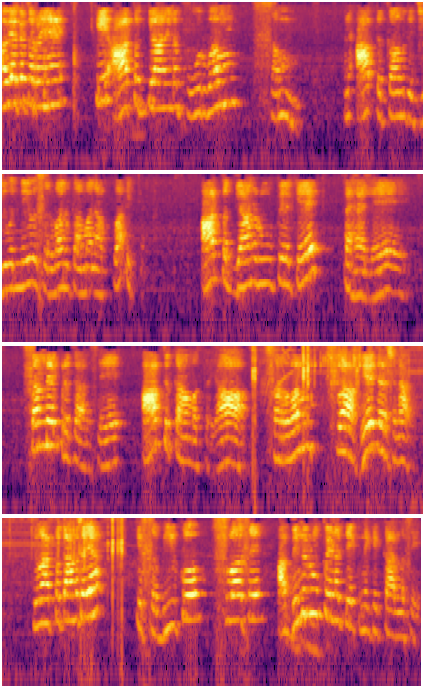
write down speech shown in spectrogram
अब क्या कर रहे हैं कि आत्मज्ञान पूर्वम सम। आप काम जीवन में सर्वान कामान आपका आत्मज्ञान रूप के पहले। समय प्रकार से आप कामतया सर्वम स्वभे दर्शनार्थ क्यों आत्म कामतया कि सभी को स्व से अभिन्न रूपेण देखने के कारण से।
